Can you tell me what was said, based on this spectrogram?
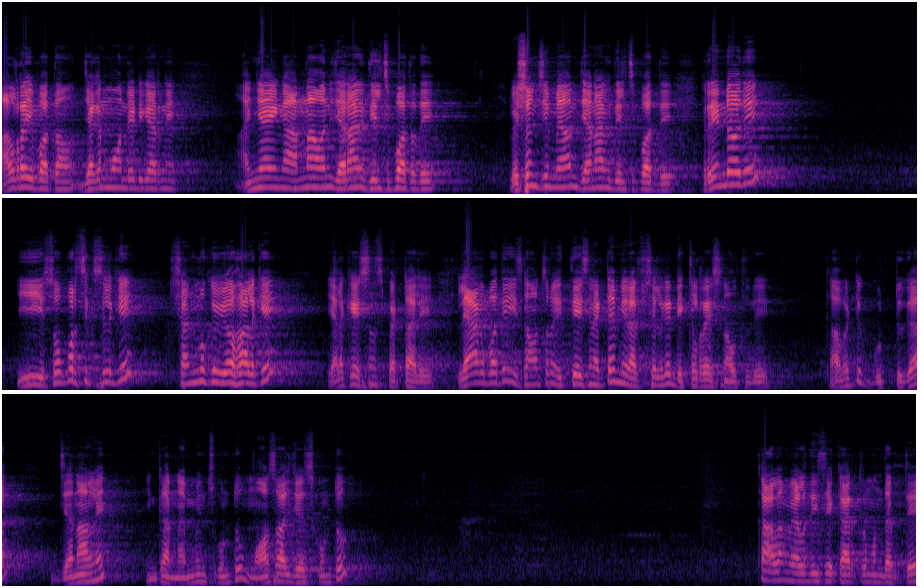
అలరైపోతాం. జగన్మోహన్ రెడ్డి గారిని అన్యాయంగా అన్నామని జనానికి తెలిసిపోతుంది. విషం చిమ్మామని జనానికి తెలిసిపోద్ది. రెండోది ఈ సూపర్ సిక్స్లకి షణ్ముఖ వ్యూహాలకి ఎలకేషన్స్ పెట్టాలి. లేకపోతే ఈ సంవత్సరం ఎత్తేసినట్టే మీరు అఫీషియల్గా డిక్లరేషన్ అవుతుంది. కాబట్టి గుట్టుగా జనాల్ని ఇంకా నమ్మించుకుంటూ మోసాలు చేసుకుంటూ కాలం వెళ్ళదీసే కార్యక్రమం తప్పితే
